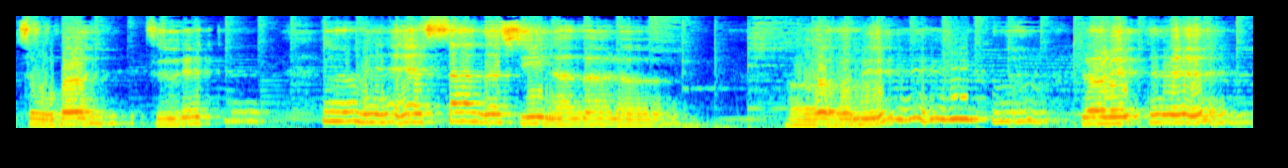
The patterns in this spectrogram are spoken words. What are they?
そばに連れて夢探しながら。雨に降られて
